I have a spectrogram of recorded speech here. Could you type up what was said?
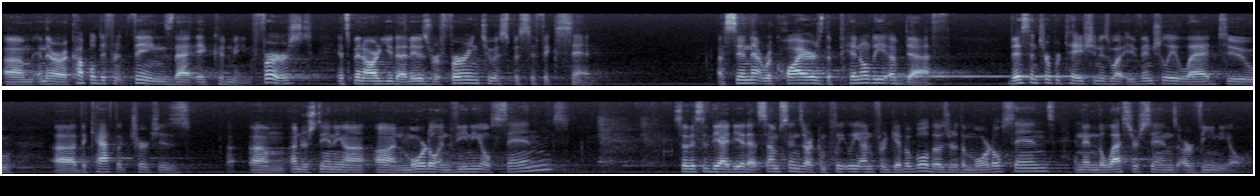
Um, and there are a couple different things that it could mean. First, it's been argued that it is referring to a specific sin, a sin that requires the penalty of death. This interpretation is what eventually led to uh, the Catholic Church's uh, um, understanding on, on mortal and venial sins. So, this is the idea that some sins are completely unforgivable, those are the mortal sins, and then the lesser sins are venial,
